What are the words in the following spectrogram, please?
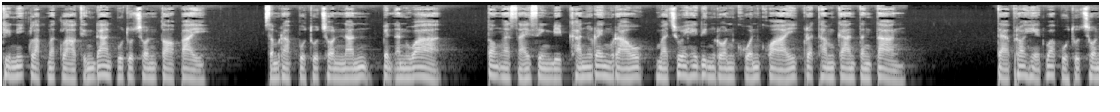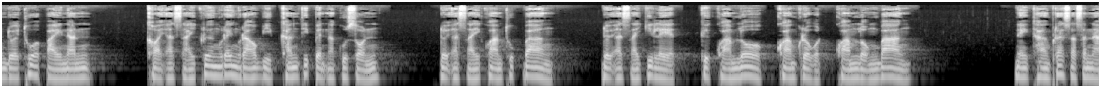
ทีนี้กลับมากล่าวถึงด้านปุถุชนต่อไปสำหรับปุถุชนนั้นเป็นอันว่า ต้องอาศัยสิ่งบีบคั้นเร่งเร้ามาช่วยให้ดิ้นรนขวนขวายกระทำการต่างๆ แต่เพราะเหตุว่าปุถุชนโดยทั่วไปนั้นคอยอาศัยเครื่องเร่งเร้าบีบคั้นที่เป็นอกุศล โดยอาศัยความทุกข์บ้าง โดยอาศัยกิเลสคือความโลภความโกรธ ความหลงบ้าง ในทางพระศาสนา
